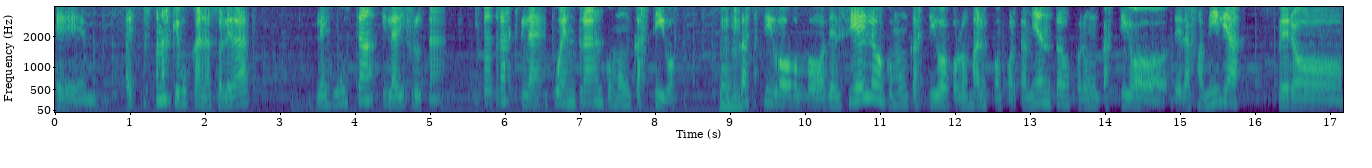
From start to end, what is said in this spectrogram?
Eh, hay personas que buscan la soledad, les gusta y la disfrutan. Y otras que la encuentran como un castigo. Como un castigo del cielo, como un castigo por los malos comportamientos, por un castigo de la familia, pero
